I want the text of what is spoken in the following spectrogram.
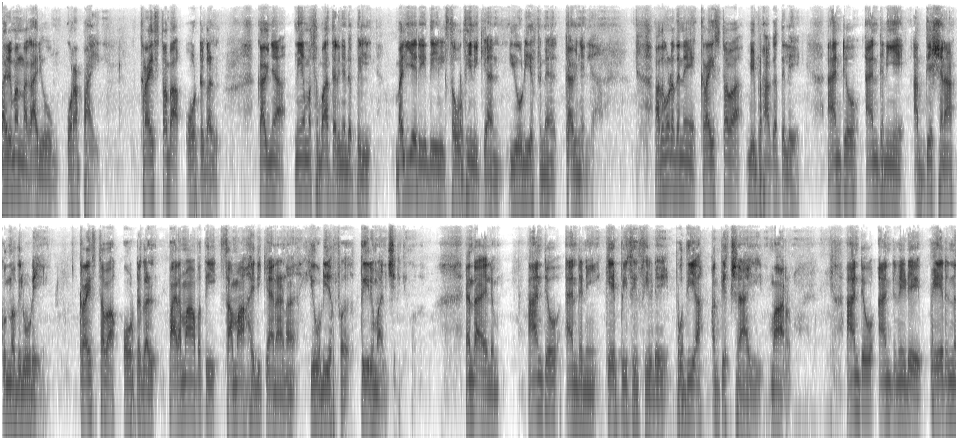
വരുമെന്ന കാര്യവും ഉറപ്പായി. ക്രൈസ്തവ വോട്ടുകൾ കഴിഞ്ഞ നിയമസഭാ തെരഞ്ഞെടുപ്പിൽ വലിയ രീതിയിൽ സ്വാധീനിക്കാൻ യു ഡി എഫിന് കഴിഞ്ഞില്ല. അതുകൊണ്ട് തന്നെ ക്രൈസ്തവ വിഭാഗത്തിലെ ആന്റോ ആന്റണിയെ അധ്യക്ഷനാക്കുന്നതിലൂടെ ക്രൈസ്തവ വോട്ടുകൾ പരമാവധി സമാഹരിക്കാനാണ് യു ഡി എഫ് തീരുമാനിച്ചിരിക്കുന്നത്. എന്തായാലും Anto Antony K P C സിയുടെ പുതിയ അധ്യക്ഷനായി മാറും. ആന്റോ ആന്റണിയുടെ പേരിന്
